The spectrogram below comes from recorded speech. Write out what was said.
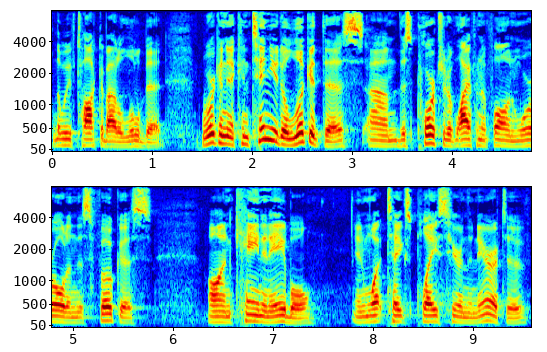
that we've talked about a little bit. We're going to continue to look at this, um, this portrait of life in a fallen world, and this focus on Cain and Abel and what takes place here in the narrative.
